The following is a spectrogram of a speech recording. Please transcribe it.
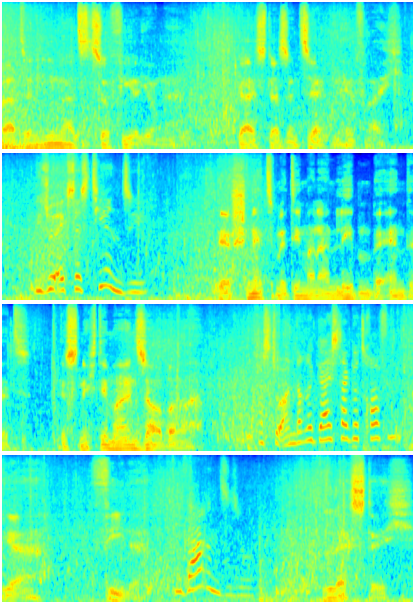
Erwarte niemals zu viel, Junge. Geister sind selten hilfreich. Wieso existieren sie? Der Schnitt, mit dem man ein Leben beendet, ist nicht immer ein sauberer. Hast du andere Geister getroffen? Ja, viele. Wie waren sie so? Lästig.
